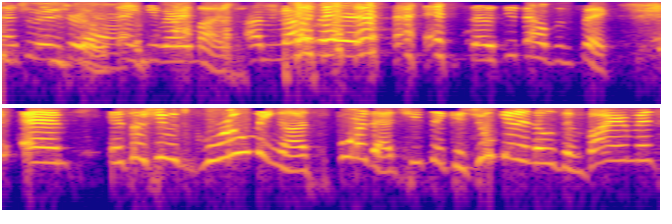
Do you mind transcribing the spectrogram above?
That's true. Thank you very much. I love it. so 2006. And and so she was grooming us for that. She said, because you'll get in those environments,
